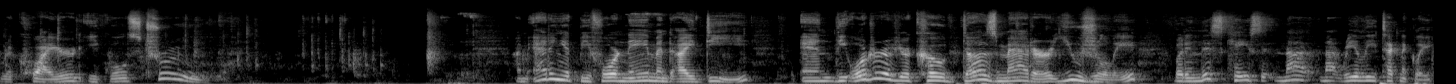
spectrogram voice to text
required equals true. I'm adding it before name and ID, and the order of your code does matter usually, but in this case, not, not really technically.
